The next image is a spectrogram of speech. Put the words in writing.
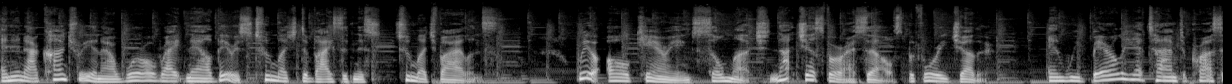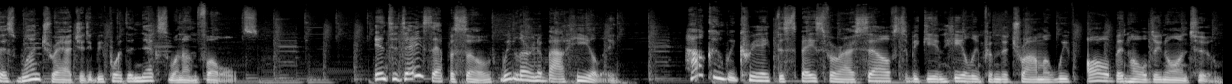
And in our country and our world right now, there is too much divisiveness, too much violence. We are all carrying so much, not just for ourselves, but for each other. And we barely have time to process one tragedy before the next one unfolds. In today's episode, we learn about healing. How can we create the space for ourselves to begin healing from the trauma we've all been holding on to?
